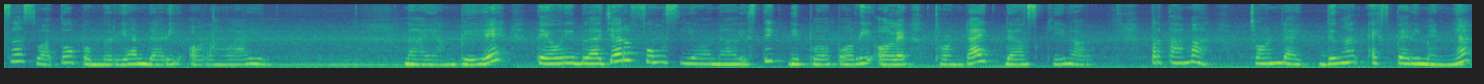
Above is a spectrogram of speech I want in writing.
sesuatu pemberian dari orang lain. Nah, yang B, teori belajar fungsionalistik dipelopori oleh Thorndike dan Skinner. Pertama, Thorndike dengan eksperimennya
